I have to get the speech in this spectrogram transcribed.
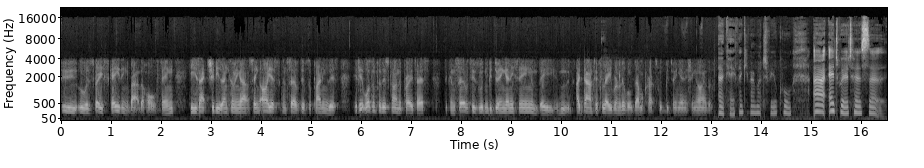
who, who was very scathing about the whole thing, he's actually then coming out saying, "Oh yes, the Conservatives are planning this. If it wasn't for this kind of protest, the Conservatives wouldn't be doing anything. and They, I doubt if Labour and Liberal Democrats would be doing anything either." Okay, thank you very much for your call. Uh, Edward has uh,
